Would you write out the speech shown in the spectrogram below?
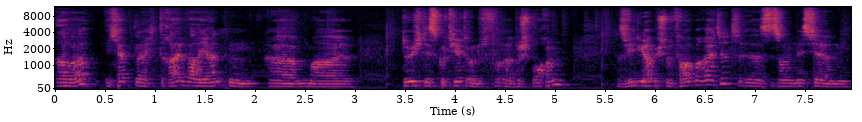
aber ich habe gleich drei Varianten äh, mal durchdiskutiert und äh, besprochen. Das Video habe ich schon vorbereitet. Es ist so ein bisschen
